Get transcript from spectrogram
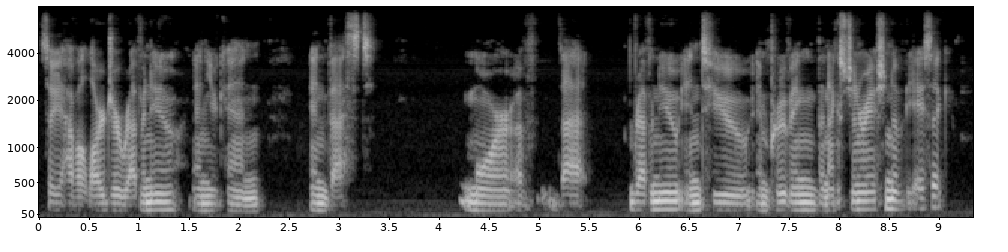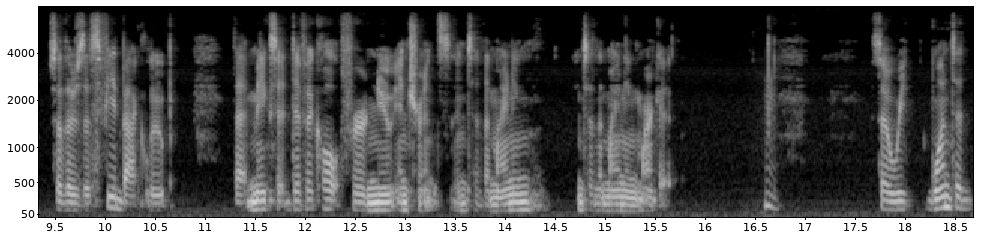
so you have a larger revenue, and you can invest more of that revenue into improving the next generation of the ASIC. So there's this feedback loop that makes it difficult for new entrants into the mining into the mining market. Hmm. So we wanted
